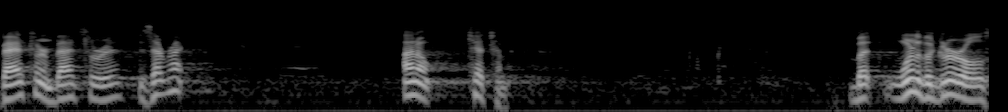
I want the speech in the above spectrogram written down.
Bachelor and bachelorette. Is that right? I don't catch them. But one of the girls,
